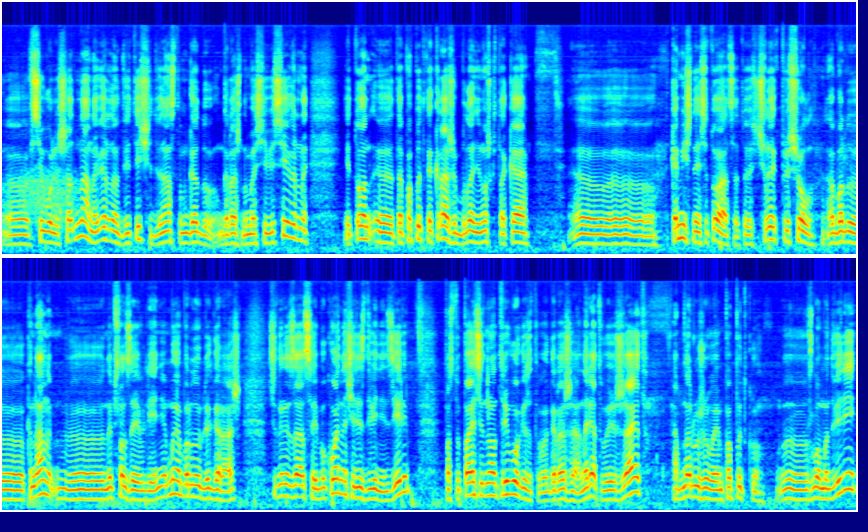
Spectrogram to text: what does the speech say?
э, всего лишь одна, наверное, в 2012 году в гаражном массиве Северный. И то э, эта попытка кражи была немножко такая э, комичная ситуация. То есть человек пришел к нам, э, написал заявление, мы оборудовали гараж сигнализацией, и буквально через две недели поступает сигнал тревоги из этого гаража. Наряд выезжает, обнаруживаем попытку э, взлома двери.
